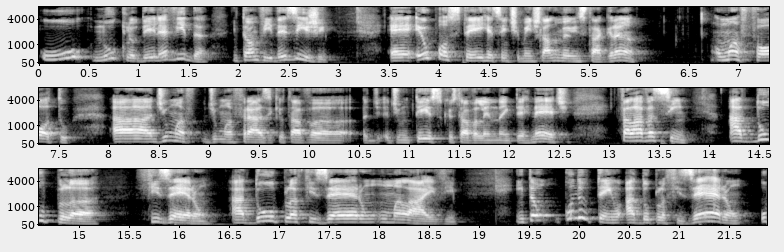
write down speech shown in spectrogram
o núcleo dele é vida. Então a vida exige. É, eu postei recentemente lá no meu Instagram uma foto uh, de, uma, de uma frase que eu estava. De, de um texto que eu estava lendo na internet. Falava assim: a dupla fizeram, a dupla fizeram uma live. Então, quando eu tenho a dupla fizeram, o,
